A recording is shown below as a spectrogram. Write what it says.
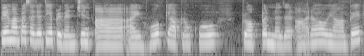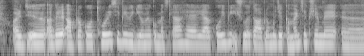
फिर हमारे पास आ जाती है प्रिवेंशन आई होप कि आप लोग को प्रॉपर नज़र आ रहा हो यहाँ पे और अगर आप लोगों को थोड़ी सी भी वीडियो में कोई मसला है या कोई भी इशू है तो आप लोग मुझे कमेंट सेक्शन में आ,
